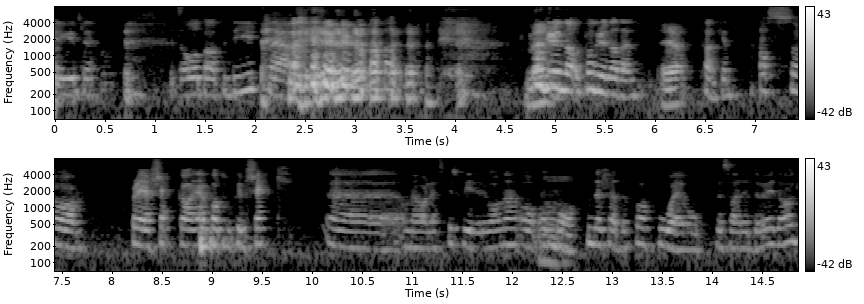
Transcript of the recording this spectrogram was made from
egentlig. It's all about the deep. På, grunn av, på grunn av den ja. tanken. Og så Fordi jeg sjekka Jeg bare tok en sjekk eh, om jeg var lesbisk på videregående, og, og Mm. måten det skjedde på Hun er jo dessverre død i dag,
